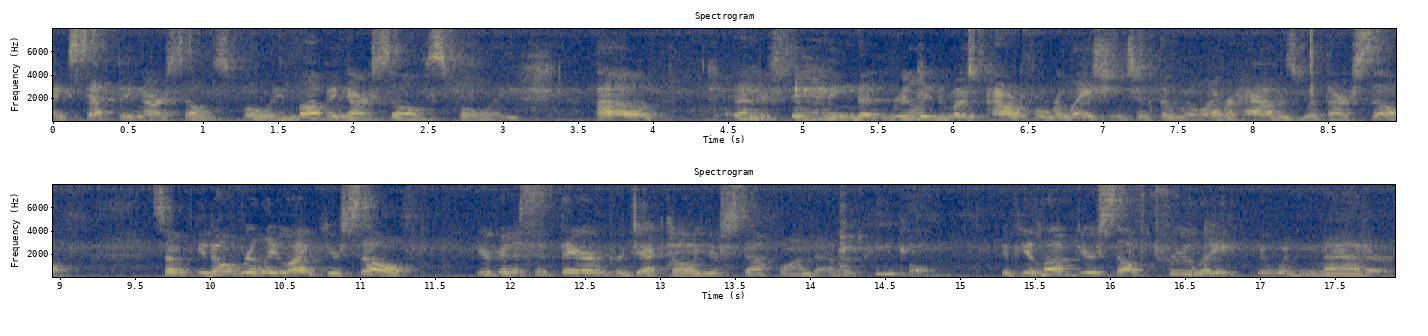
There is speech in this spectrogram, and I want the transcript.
accepting ourselves fully, loving ourselves fully, uh, understanding that really the most powerful relationship that we'll ever have is with ourselves. So if you don't really like yourself, you're going to sit there and project all your stuff onto other people. If you loved yourself truly, it wouldn't matter.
